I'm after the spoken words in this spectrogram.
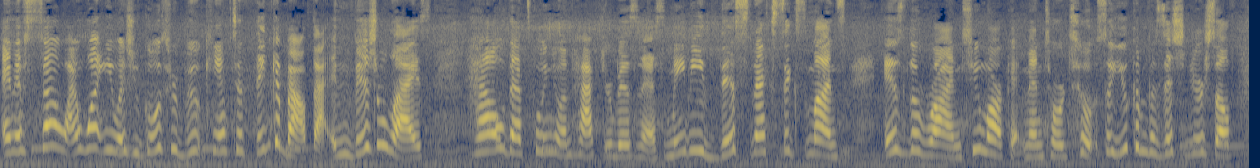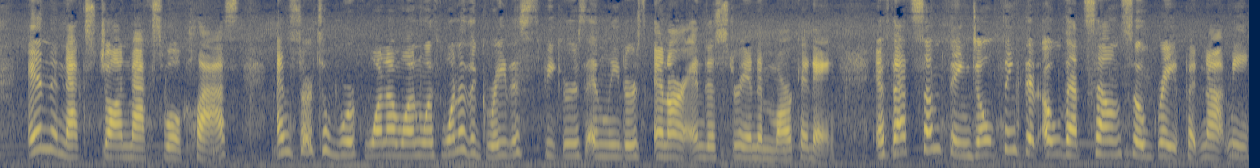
And if so, I want you as you go through boot camp to think about that and visualize how that's going to impact your business. Maybe this next six months is the run to market mentor to, so you can position yourself in the next John Maxwell class and start to work one on one with one of the greatest speakers and leaders in our industry and in marketing. If that's something, don't think that, oh, that sounds so great, but not me.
